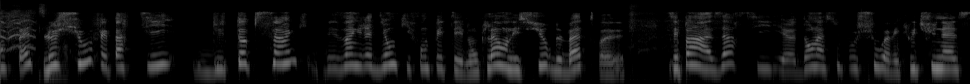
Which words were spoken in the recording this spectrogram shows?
en fait, le chou fait partie du top 5 des ingrédients qui font péter. Donc là, on est sûr de battre. euh, c'est pas un hasard si euh, dans la soupe aux choux avec Louis de Funès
